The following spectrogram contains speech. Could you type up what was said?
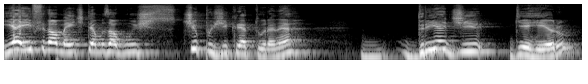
E aí, finalmente, temos alguns tipos de criatura, né? Dríade guerreiro,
